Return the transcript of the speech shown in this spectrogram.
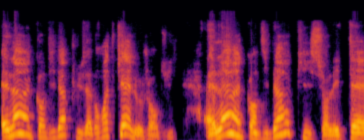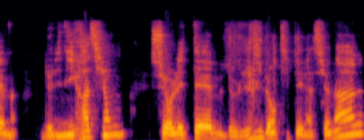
elle a un candidat plus à droite qu'elle aujourd'hui. Elle a un candidat qui, sur les thèmes de l'immigration, sur les thèmes de l'identité nationale,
